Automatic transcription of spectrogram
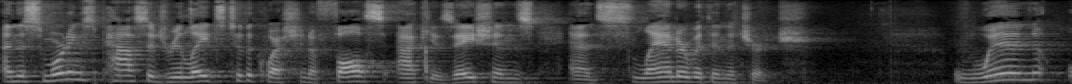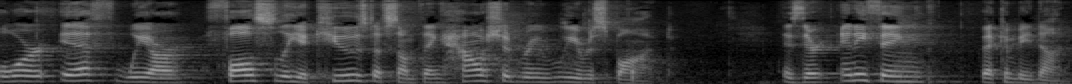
And this morning's passage relates to the question of false accusations and slander within the church. When or if we are falsely accused of something, how should we respond? Is there anything that can be done?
